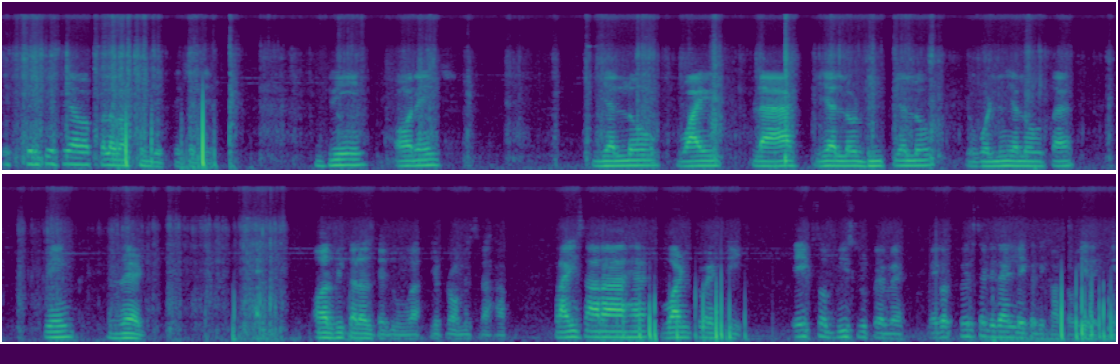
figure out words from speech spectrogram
इस तरीके से आप कलर ऑप्शन देखते चलिए। Green orange yellow white black yellow deep yellow जो गोल्डन येलो होता है पिंक रेड और भी कलर दे दूँगा, ये प्रॉमिस रहा। प्राइस आ रहा है वन ट्वेंटी एक सौ बीस रुपये में। मैं एक फिर से डिज़ाइन लेकर दिखाता हूँ, ये देखिए।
